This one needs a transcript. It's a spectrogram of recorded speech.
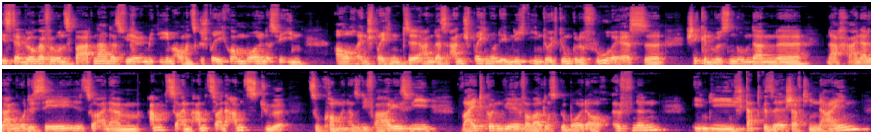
ist der Bürger für uns Partner, dass wir mit ihm auch ins Gespräch kommen wollen, dass wir ihn auch entsprechend äh, anders ansprechen und eben nicht ihn durch dunkle Flure erst äh, schicken müssen, um dann äh, nach einer langen Odyssee zu einem Amt, zu einem Amt, zu einer Amtstür zu kommen. Also die Frage ist, wie weit können wir Verwaltungsgebäude auch öffnen in die Stadtgesellschaft hinein,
